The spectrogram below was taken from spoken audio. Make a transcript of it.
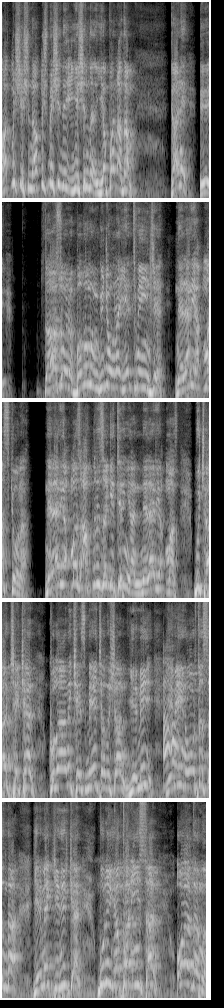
60 yaşında 65 yaşında yapan adam. Yani e, daha sonra babamın gücü ona yetmeyince neler yapmaz ki ona? Neler yapmaz aklınıza getirin yani neler yapmaz. Bıçağı çeken, kulağını kesmeye çalışan, yeme Aa. yemeğin ortasında yemek yenirken bunu yapan insan o adamı,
